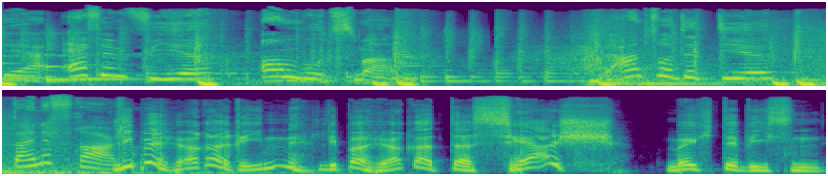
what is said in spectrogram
Der FM4 Ombudsmann beantwortet dir deine Fragen. Liebe Hörerin, lieber Hörer, der Serge möchte wissen,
